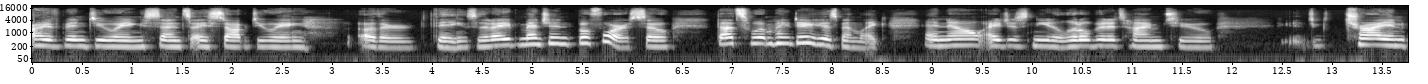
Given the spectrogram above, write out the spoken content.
I've been doing since I stopped doing other things that I mentioned before. So that's what my day has been like. And now I just need a little bit of time to try and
